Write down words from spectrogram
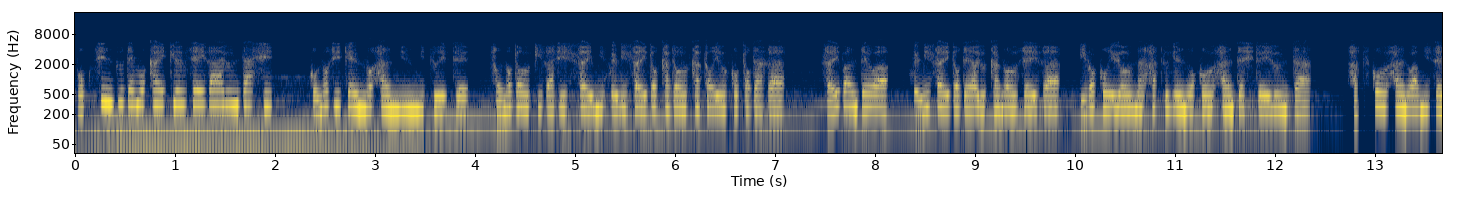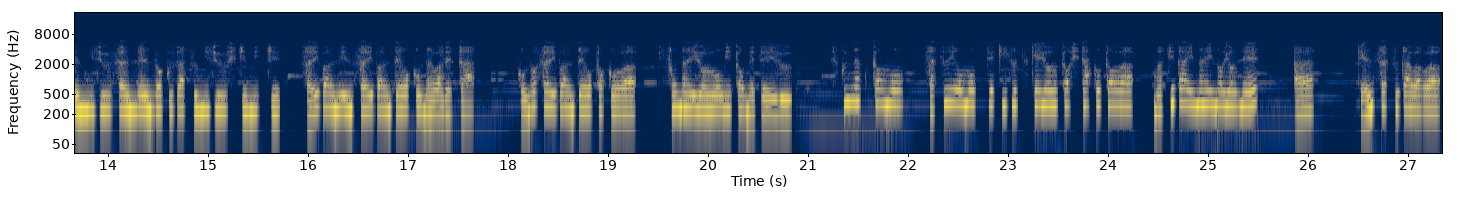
ボクシングでも階級性があるんだし。この事件の犯人について、その動機が実際にフェミサイドかどうかということだが、裁判では、フェミサイドである可能性が、色濃いような発言を公判でしているんだ。初公判は2023年6月27日、裁判員裁判で行われた。この裁判で男は、起訴内容を認めている。少なくとも、殺意を持って傷つけようとしたことは、間違いないのよね？ああ。検察側は、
